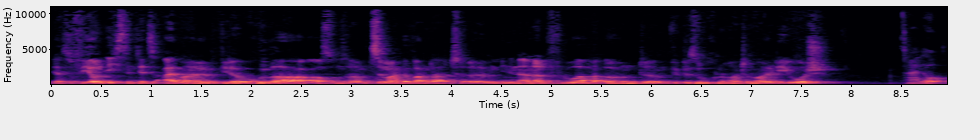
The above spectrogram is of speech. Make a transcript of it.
Ja, Sophia und ich sind jetzt einmal wieder rüber aus unserem Zimmer gewandert ähm, in den anderen Flur und ähm, wir besuchen heute mal die Usch. Hallo.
